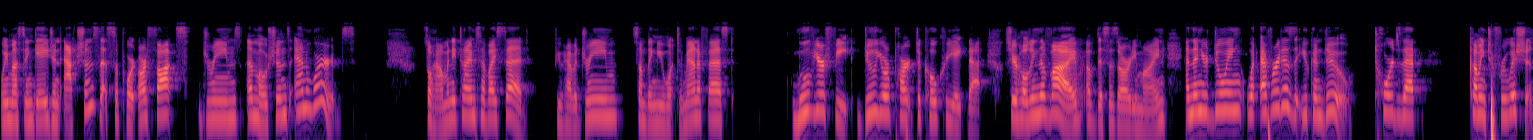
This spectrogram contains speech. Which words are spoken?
We must engage in actions that support our thoughts, dreams, emotions, and words. So, how many times have I said, if you have a dream, something you want to manifest, move your feet do your part to co-create that. So you're holding the vibe of this is already mine and then you're doing whatever it is that you can do towards that coming to fruition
